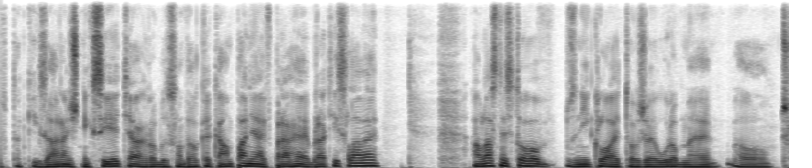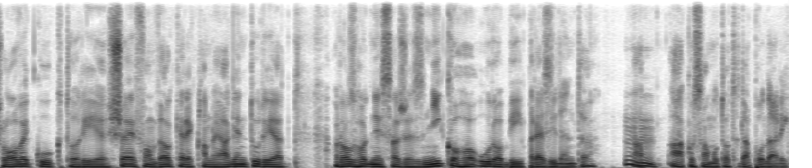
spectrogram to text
v takých zahraničných sieťach, robil som veľké kampane aj v Prahe, aj v Bratislave. A vlastne z toho vzniklo aj to, že urobme o, človeku, ktorý je šéfom veľkej reklamnej agentúry a rozhodne sa, že z nikoho urobí prezidenta. A, a ako sa mu to teda podarí.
